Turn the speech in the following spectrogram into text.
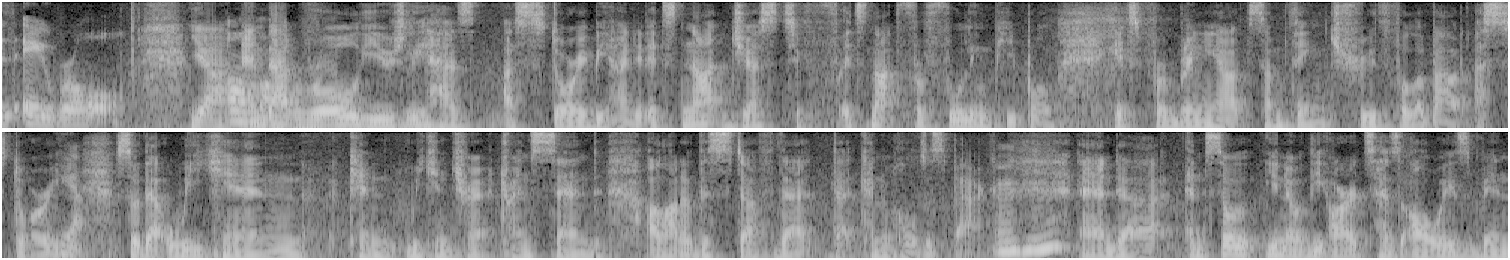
is a role. Yeah, and that role usually has a story behind it. It's not just to, f- it's not for fooling people. It's for bringing out something truthful about a story, Yeah. so that we can can we can tra- transcend a lot of the stuff that that kind of holds us back. Mm-hmm. And uh, and so you know, the arts has always been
